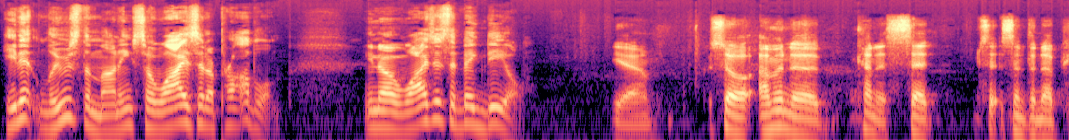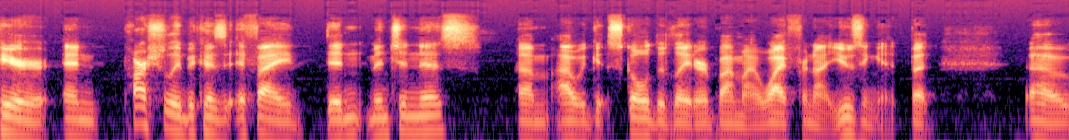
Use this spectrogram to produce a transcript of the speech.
he didn't lose the money? So why is it a problem? You know, why is this a big deal? Yeah. So I'm gonna kind of set set something up here, and partially because if I didn't mention this, um, I would get scolded later by my wife for not using it. But uh,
